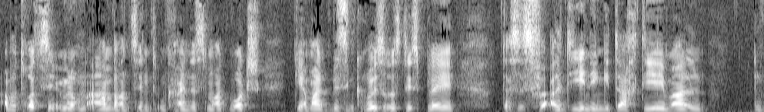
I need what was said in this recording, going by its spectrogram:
aber trotzdem immer noch ein Armband sind und keine Smartwatch. Die haben halt ein bisschen größeres Display. Das ist für all diejenigen gedacht, die mal ein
